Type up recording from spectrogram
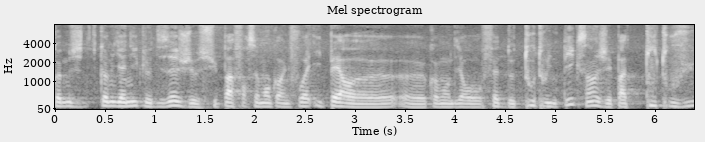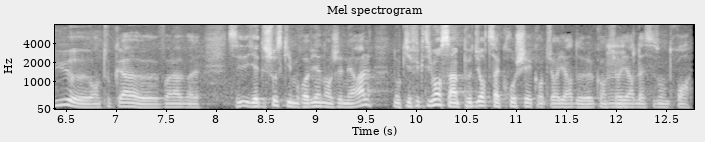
comme, Yannick le disait, je suis pas forcément encore une fois hyper, euh, comment dire, au fait de tout Twin Peaks. Hein. J'ai pas tout tout vu. en tout cas, voilà. Il y a des choses qui me reviennent en général. Donc effectivement, c'est un peu dur de s'accrocher quand tu regardes, quand tu Mm. regardes la saison 3.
